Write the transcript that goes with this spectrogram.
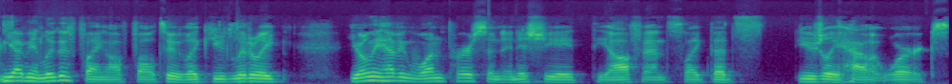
Yeah, I mean Luka's playing off ball too. Like you literally you're only having one person initiate the offense. Like that's usually how it works.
